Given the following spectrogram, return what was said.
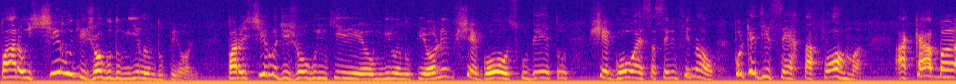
para o estilo de jogo do Milan do Pioli. Para o estilo de jogo em que o Milan do Pioli chegou ao Scudetto, chegou a essa semifinal. Porque de certa forma acaba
